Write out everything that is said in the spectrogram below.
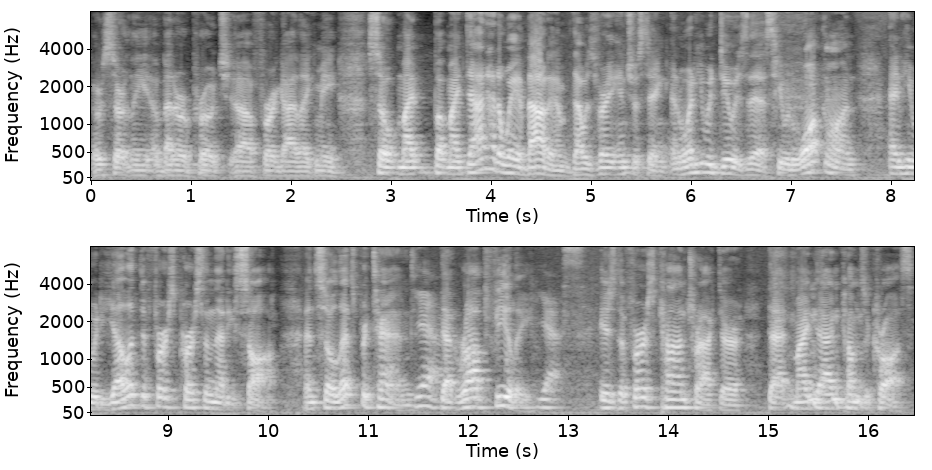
or certainly a better approach uh, for a guy like me. So my but my dad had a way about him that was very interesting. And what he would do is this: he would walk on and he would yell at the first person that he saw. And so let's pretend Yeah. that Rob Feely yes. Is the first contractor that my dad comes across.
